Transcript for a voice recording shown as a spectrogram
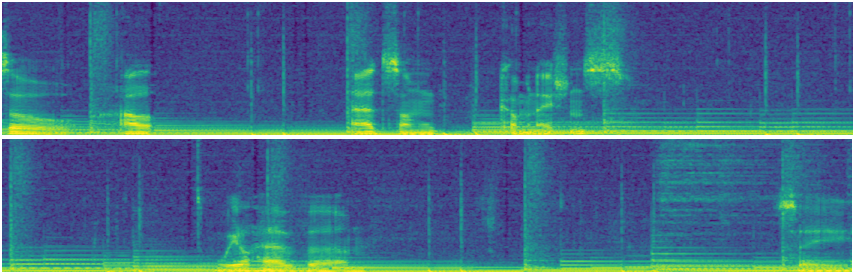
So I'll add some combinations. We'll have um, say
